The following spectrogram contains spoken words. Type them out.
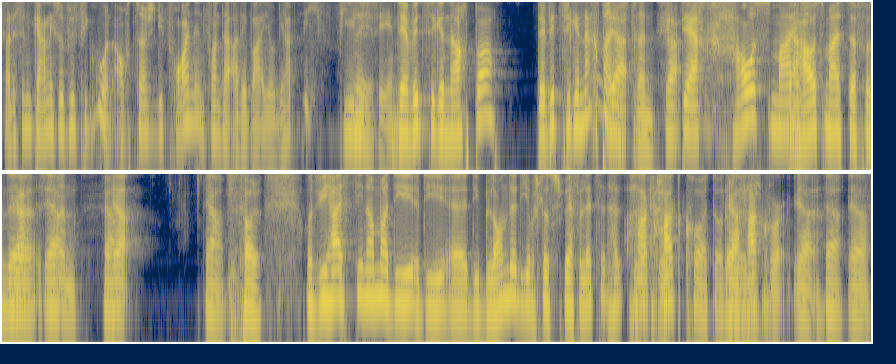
Weil es sind gar nicht so viele Figuren. Auch zum Beispiel die Freundin von der Adebayo, die hat nicht viele Nee, Szenen. Der, der witzige Nachbar, witzige Nachbar Ja, ist drin. ja. Der Hausmeister der Hausmeister von der. ja, ist drin. ja. Ja. Toll. Und wie heißt die nochmal, die, die, äh, die Blonde, die am Schluss schwer verletzt ist? Hardcore. Hardcore oder Ja, so. ähnlich. Hardcore. Ja. Ja. ja.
